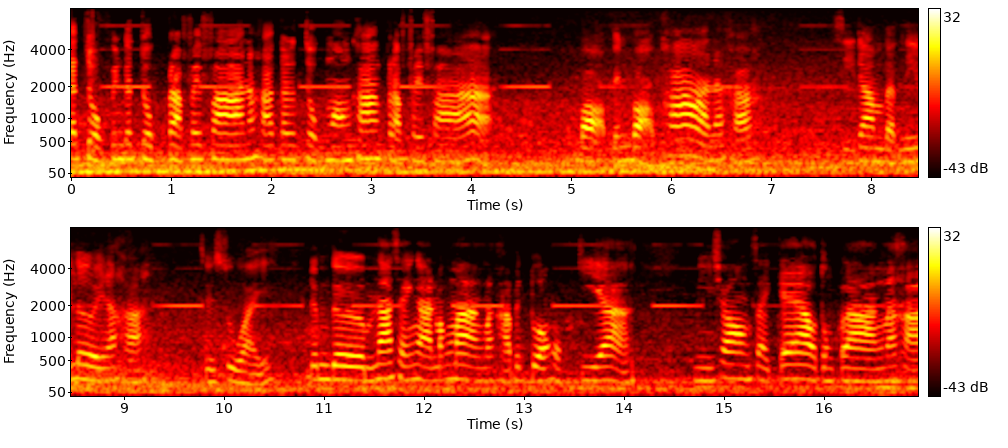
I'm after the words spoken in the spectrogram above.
กระจกเป็นกระจกปรับไฟฟ้านะคะ กระจกมองข้างปรับไฟฟ้า เบาะเป็นเบาะผ้านะคะ สีดำแบบนี้เลยนะคะสวยๆเดิมๆน่าใช้งานมากๆนะคะ เป็นตัว6เกียร์มีช่องใส่แก้วตรงกลางนะคะ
